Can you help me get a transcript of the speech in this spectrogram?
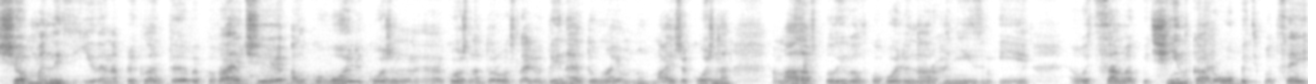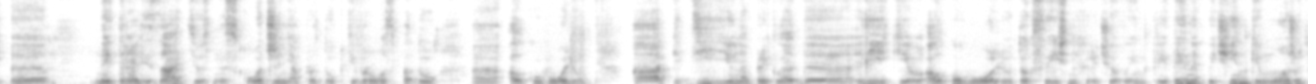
Що б ми не з'їли, наприклад, випиваючи алкоголь, кожен, е, кожна доросла людина, я думаю, ну майже кожна мала вплив алкоголю на організм. І от саме печінка робить оцей е, нейтралізацію, знешкодження продуктів розпаду е, алкоголю. А під дією, наприклад, е, ліків, алкоголю, токсичних речовин, клітини печінки можуть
